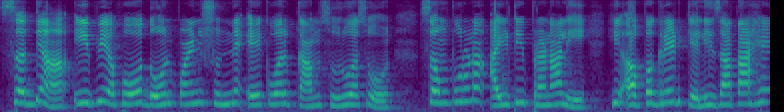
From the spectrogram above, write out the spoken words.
सध्या ई पी एफ ओ दोन पॉईंट शून्य एकवर काम सुरू असून संपूर्ण आय टी प्रणाली ही अपग्रेड केली जात आहे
